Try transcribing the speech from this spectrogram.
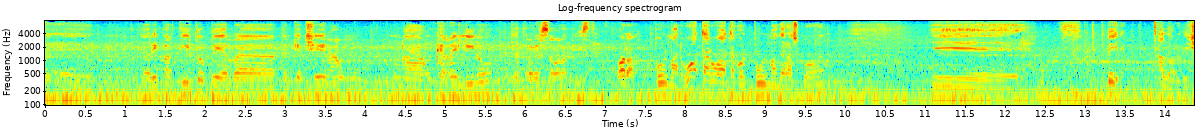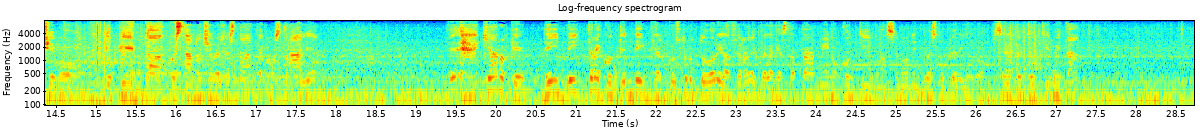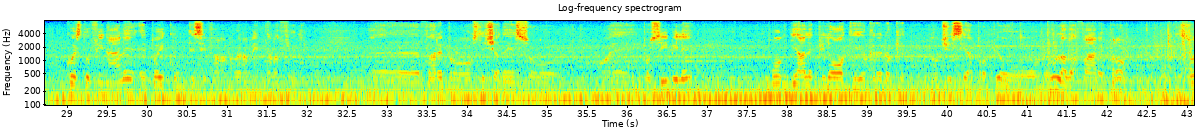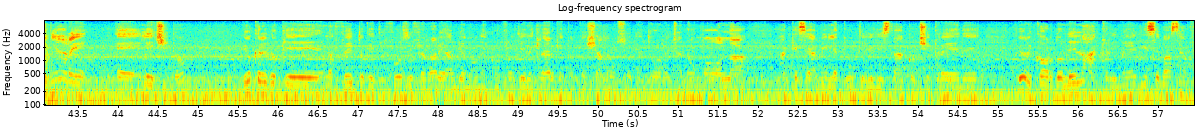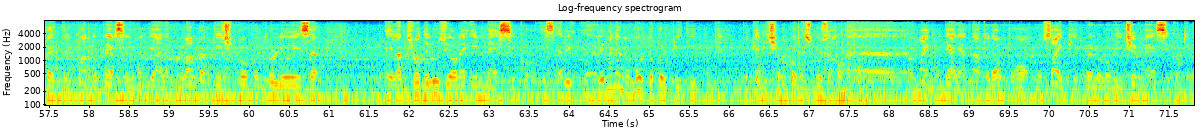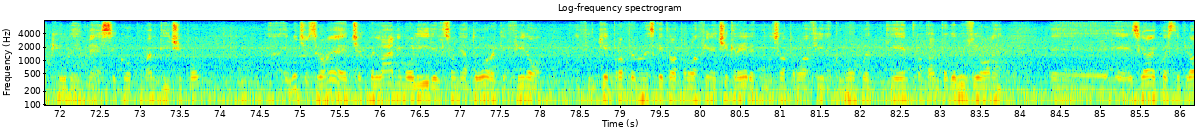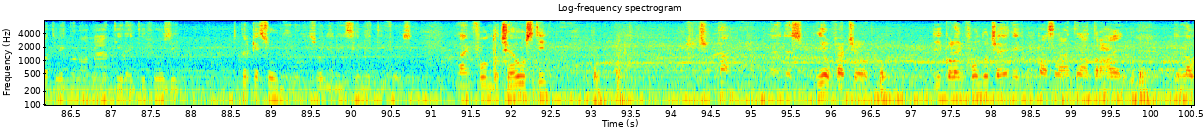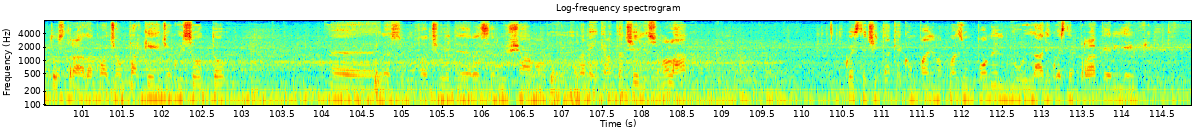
è ripartito per, perché c'era un un carrellino che attraversava la pista. Guarda, pullman ruota ruota col pullman della scuola. E... Bene, allora dicevo doppietta quest'anno c'era già stata in Australia. È chiaro che dei, dei, tre contendenti al costruttore la Ferrari è quella che è stata meno continua se non in questo periodo. Serve continuità in questo finale e poi i conti si faranno veramente alla fine fare pronostici adesso è impossibile mondiale piloti io credo che non ci sia proprio nulla da fare, però sognare è lecito. Io credo che l'affetto che i tifosi Ferrari abbiano nei confronti di Leclerc è perché Charles è un sognatore, cioè non molla, anche se ha mille punti di distacco ci crede. Io ricordo le lacrime di Sebastian Vettel quando perse il mondiale con largo anticipo contro Lewis e la sua delusione in Messico. E rimaniamo molto colpiti perché dici ma come scusa, eh, ormai il mondiale è andato da un po', lo sai che quello lo vince in Messico, te lo chiude in Messico con anticipo. Invece secondo me c'è quell'animo lì del sognatore che fino finché proprio non è scritto la parola fine ci crede, quando c'è la parola fine comunque ti entra tanta delusione e secondo me questi piloti vengono amati dai tifosi perché sognano, sognano insieme ai tifosi. Là in fondo c'è Austin, città, eh, adesso io faccio, dico là in fondo c'è e mi passa davanti la trave dell'autostrada, qua c'è un parcheggio qui sotto. Eh, adesso vi faccio vedere se riusciamo. Vabbè i grattacieli sono là. Di queste città che compaiono quasi un po' nel nulla di queste praterie infinite.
